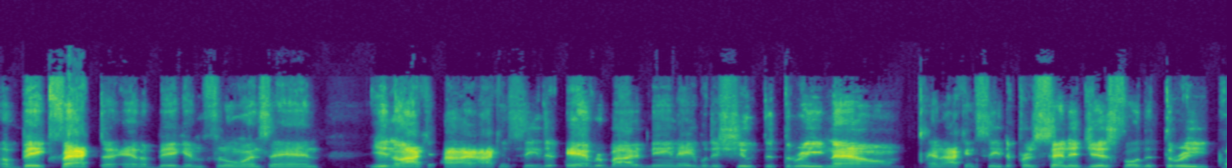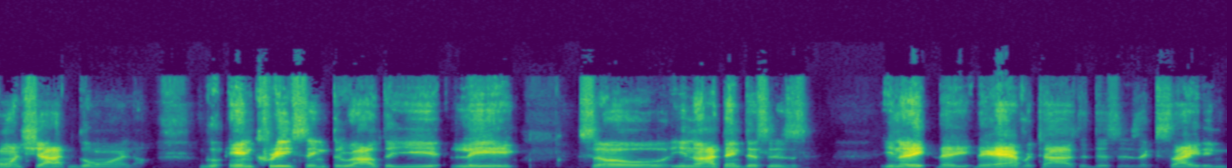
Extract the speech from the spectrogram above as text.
a big factor and a big influence. And you know, I I, I can see that everybody being able to shoot the three now, and I can see the percentages for the three point shot going go, increasing throughout the year league. So you know, I think this is you know they, they they advertise that this is exciting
